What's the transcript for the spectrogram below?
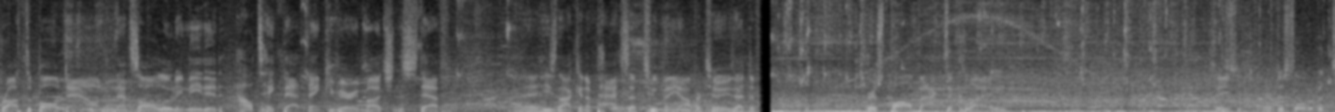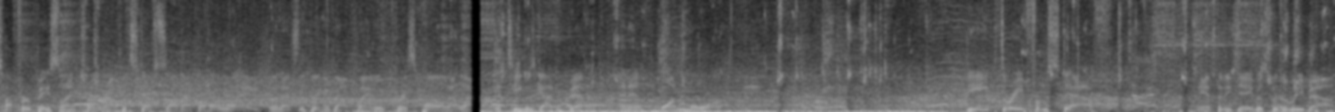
brought the ball down, and that's all Looting needed. I'll take that, thank you very much. And Steph, uh, he's not going to pass up too many opportunities. That Chris Paul back to Klay. Just, just a little bit tougher baseline turnaround, but Steph saw that the whole way. well, that's the thing about playing with Chris Paul. That The team has gotten better and has one more. Deep three from Steph. Anthony Davis with the rebound.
